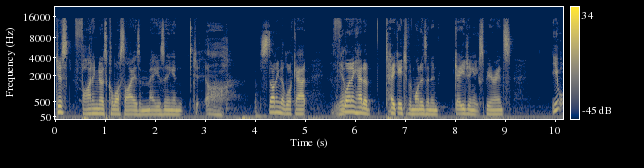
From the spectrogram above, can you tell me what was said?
Just fighting those colossi is amazing and j- oh, stunning to look at. Yep. Learning how to take each of them on is an engaging experience. You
